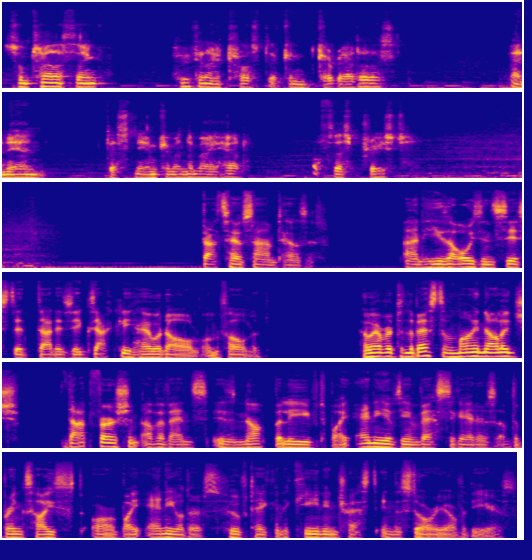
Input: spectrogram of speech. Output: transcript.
So I'm trying to think, who can I trust that can get rid of this? And then this name came into my head of this priest. That's how Sam tells it. And he's always insisted that is exactly how it all unfolded. However, to the best of my knowledge, that version of events is not believed by any of the investigators of the Brinks heist or by any others who've taken a keen interest in the story over the years.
